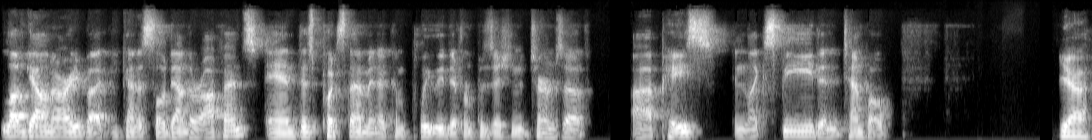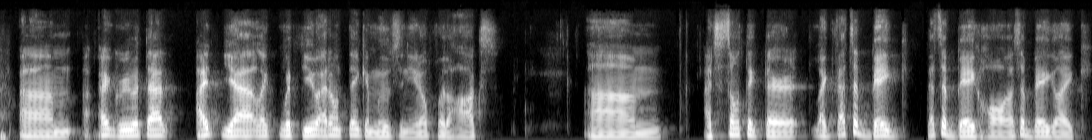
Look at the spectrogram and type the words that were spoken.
love Gallinari, but he kind of slowed down their offense, and this puts them in a completely different position in terms of uh, pace and like speed and tempo. Yeah, um, I agree with that. I yeah, like with you, I don't think it moves the needle for the Hawks. Um, I just don't think they're like that's a big that's a big haul. That's a big like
